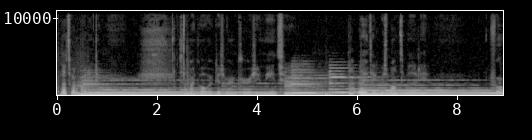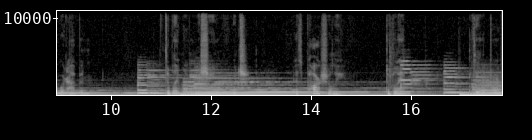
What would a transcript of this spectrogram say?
But that's what I'm gonna do. So my coworkers were encouraging me to not really take responsibility for what happened. To blame on the machine, which is partially to blame. But the other part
